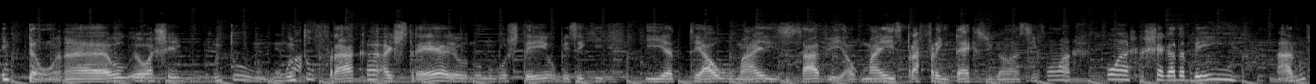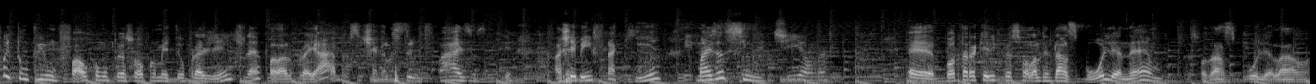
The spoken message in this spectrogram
Então, uh, eu, eu, achei muito, muito fraca a estreia, eu não, não, gostei, eu pensei que ia ter algo mais, sabe, algo mais pra frentex, digamos assim. Foi uma, foi uma chegada bem. Ah, não foi tão triunfal como o pessoal prometeu pra gente, né? Falaram pra aí, ah, você chega nas triunfais, não sei o quê. Achei bem fraquinha, mas assim. Tinham, né? É, botaram aquele pessoal lá dentro das bolhas, né? O pessoal das bolhas lá,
